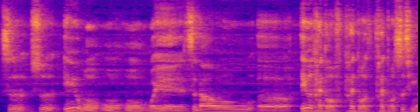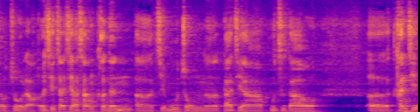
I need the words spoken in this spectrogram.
是是，因为我我我我也知道，呃，因为太多太多太多事情要做了，而且再加上可能呃节目中呢，大家不知道，呃，看节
